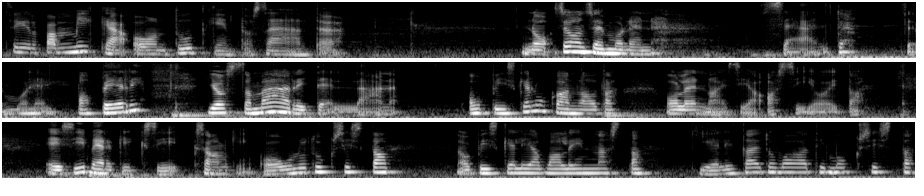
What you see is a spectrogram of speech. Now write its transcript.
Sirpa, mikä on tutkintosääntö? No se on semmoinen sääntö, semmoinen paperi, jossa määritellään opiskelun kannalta olennaisia asioita. Esimerkiksi XAMKin koulutuksista, opiskelijavalinnasta, kielitaitovaatimuksista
